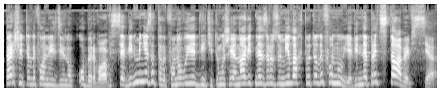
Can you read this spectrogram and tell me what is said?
Перший телефонний дзвінок обірвався. Він мені зателефоновує двічі, тому що я навіть не зрозуміла, хто телефонує. Він не представився.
